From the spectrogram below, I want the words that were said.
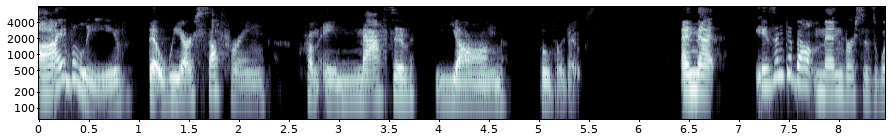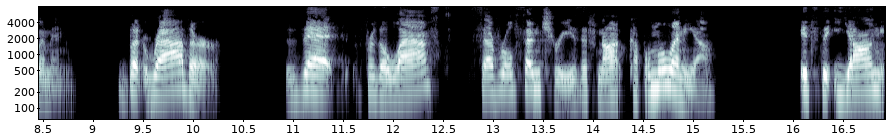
I believe that we are suffering from a massive yang overdose. And that isn't about men versus women, but rather that for the last several centuries, if not a couple millennia, it's that yang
